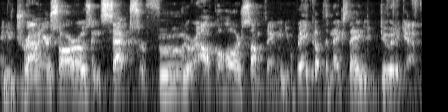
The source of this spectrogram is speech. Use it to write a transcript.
and you drown your sorrows in sex or food or alcohol or something, and you wake up the next day and you do it again.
